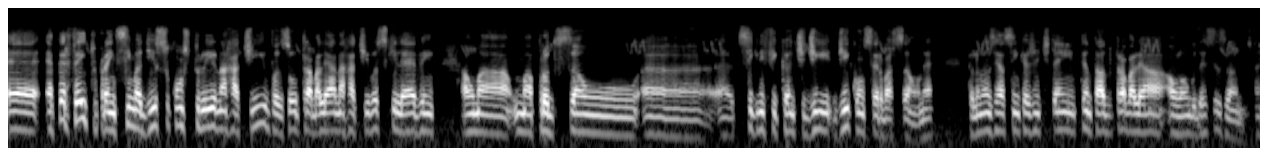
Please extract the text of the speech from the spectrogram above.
é, é perfeito para, em cima disso, construir narrativas ou trabalhar narrativas que levem a uma, uma produção uh, significante de, de conservação, né? Pelo menos é assim que a gente tem tentado trabalhar ao longo desses anos, né?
